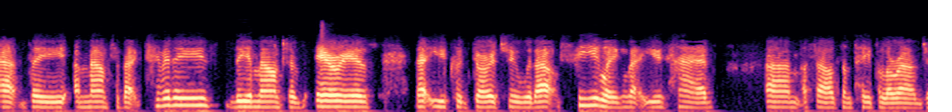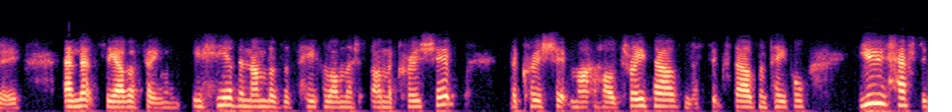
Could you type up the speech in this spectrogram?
at the amount of activities, the amount of areas that you could go to without feeling that you had um, a thousand people around you. And that's the other thing. You hear the numbers of people on the on the cruise ship. The cruise ship might hold 3,000 to 6,000 people. You have to.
